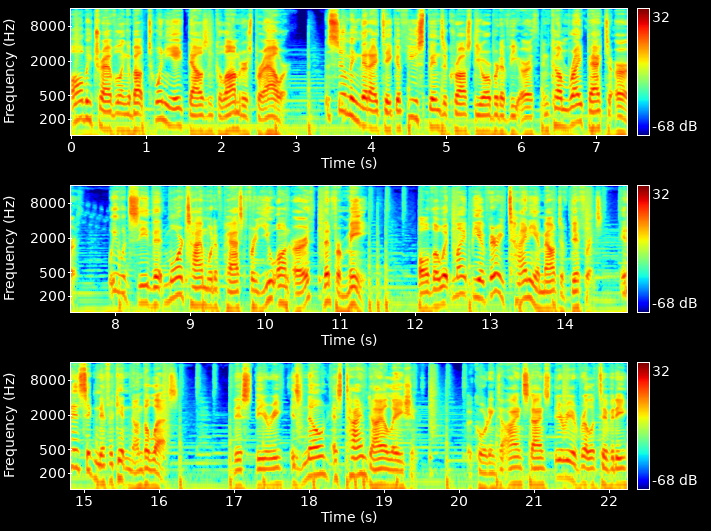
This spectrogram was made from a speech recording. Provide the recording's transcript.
I'll be traveling about 28,000 kilometers per hour, Assuming that I take a few spins across the orbit of the Earth and come right back to Earth, we would see that more time would have passed for you on Earth than for me. Although it might be a very tiny amount of difference, it is significant nonetheless. This theory is known as time dilation. According to Einstein's theory of relativity,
